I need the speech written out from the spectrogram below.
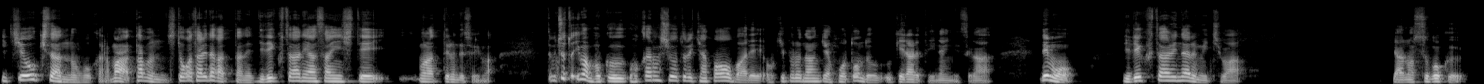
一応、沖さんの方から、まあ多分人が足りなかったんで、ディレクターにアサインしてもらってるんですよ、今。でもちょっと今僕、他の仕事でキャパオーバーで、オキプロの案件ほとんど受けられていないんですが、でも、ディレクターになる道は、あの、すごく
